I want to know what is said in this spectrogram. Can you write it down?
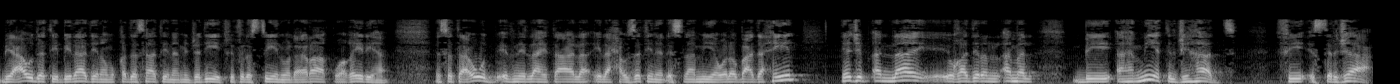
بعودة بلادنا ومقدساتنا من جديد في فلسطين والعراق وغيرها. ستعود بإذن الله تعالى إلى حوزتنا الإسلامية. ولو بعد حين يجب أن لا يغادرنا الأمل بأهمية الجهاد في استرجاع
